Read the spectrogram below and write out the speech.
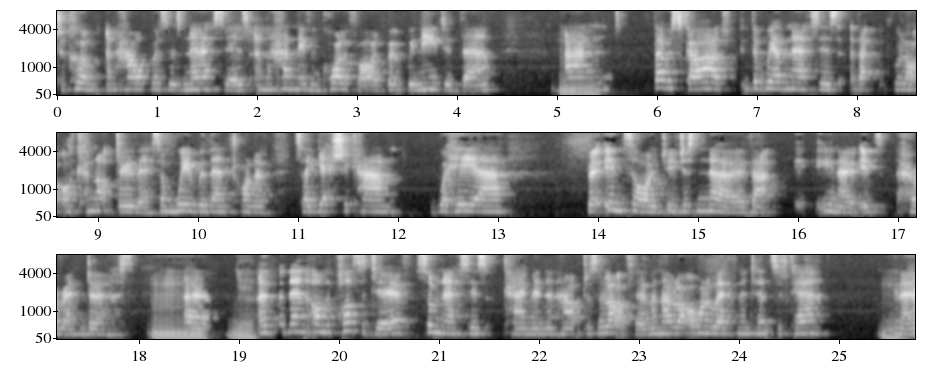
to come and help us as nurses, and they hadn't even qualified, but we needed them, and they were scarred. That we had nurses that were like, "I cannot do this," and we were then trying to say, "Yes, you can. We're here." but inside you just know that you know it's horrendous. Um, Yeah. uh, but then on the positive, some nurses came in and helped us. A lot of them, and they were like, "I want to work in intensive care." You know,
